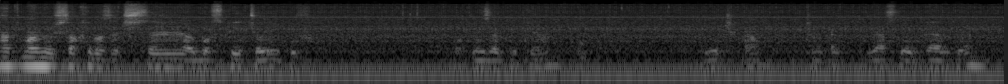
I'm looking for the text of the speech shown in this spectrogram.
No to mamy już tam chyba ze 4 albo z 5 ciągników po tym zakupie. Łyczka, czyli tak jasno w gardle.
